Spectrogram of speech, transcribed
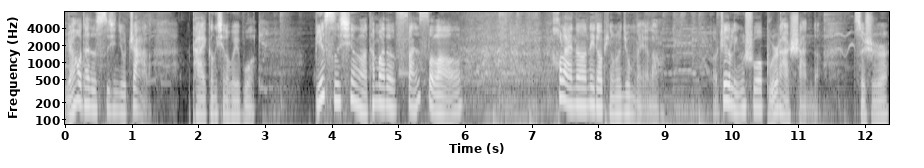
然后他的私信就炸了，他还更新了微博，别私信了，他妈的烦死了！后来呢，那条评论就没了，呃，这个零说不是他删的，此时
